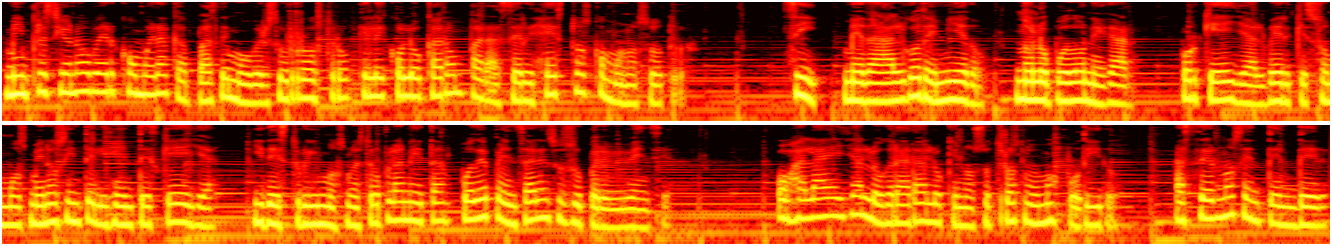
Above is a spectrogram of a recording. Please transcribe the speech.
Me impresionó ver cómo era capaz de mover su rostro que le colocaron para hacer gestos como nosotros. Sí, me da algo de miedo, no lo puedo negar, porque ella al ver que somos menos inteligentes que ella y destruimos nuestro planeta puede pensar en su supervivencia. Ojalá ella lograra lo que nosotros no hemos podido, hacernos entender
